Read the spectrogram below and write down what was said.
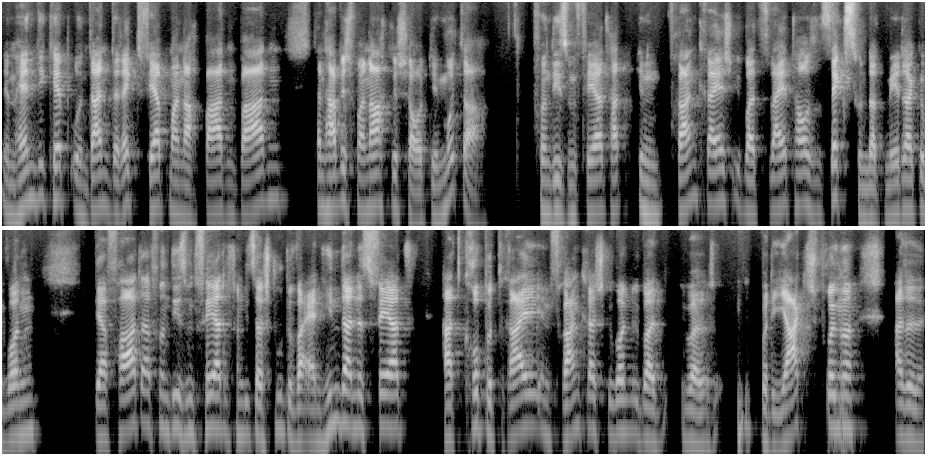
im Handicap und dann direkt fährt man nach Baden-Baden. Dann habe ich mal nachgeschaut. Die Mutter von diesem Pferd hat in Frankreich über 2600 Meter gewonnen. Der Vater von diesem Pferd, von dieser Stute, war ein Hindernispferd, hat Gruppe 3 in Frankreich gewonnen über, über, über die Jagdsprünge. Also,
